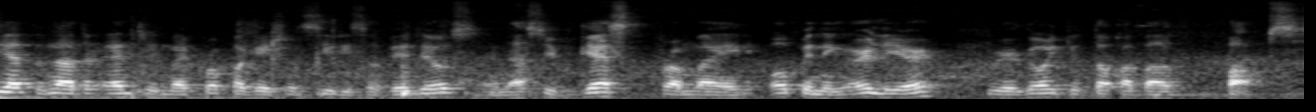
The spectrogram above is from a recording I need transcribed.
Yet another entry in my propagation series of videos and as you've guessed from my opening earlier, we're going to talk about pups.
